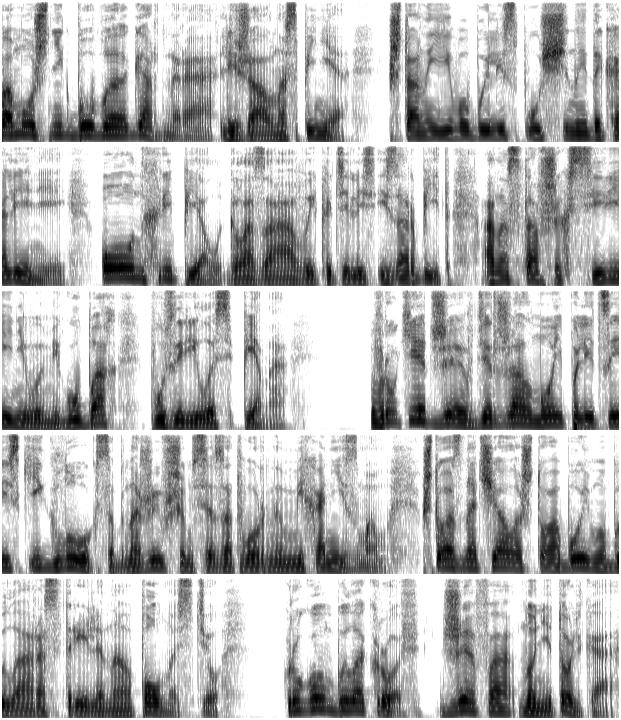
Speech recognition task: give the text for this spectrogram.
Помощник Боба Гарднера лежал на спине. Штаны его были спущены до коленей. Он хрипел, глаза выкатились из орбит, а на ставших сиреневыми губах пузырилась пена. В руке Джефф держал мой полицейский глок с обнажившимся затворным механизмом, что означало, что обойма была расстреляна полностью. Кругом была кровь Джеффа, но не только.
